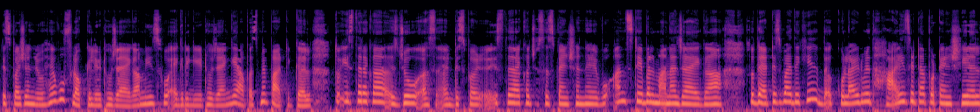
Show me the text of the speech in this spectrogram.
डिस्पर्जन जो है वो फ्लॉकुलेट हो जाएगा मीन्स वो एग्रीगेट हो जाएँगे आपस में पार्टिकल तो इस तरह का जो इस तरह का जो सस्पेंशन है वो अनस्टेबल माना जाएगा. तो दैट इज़ बाय देखिए colloid with high zeta potential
